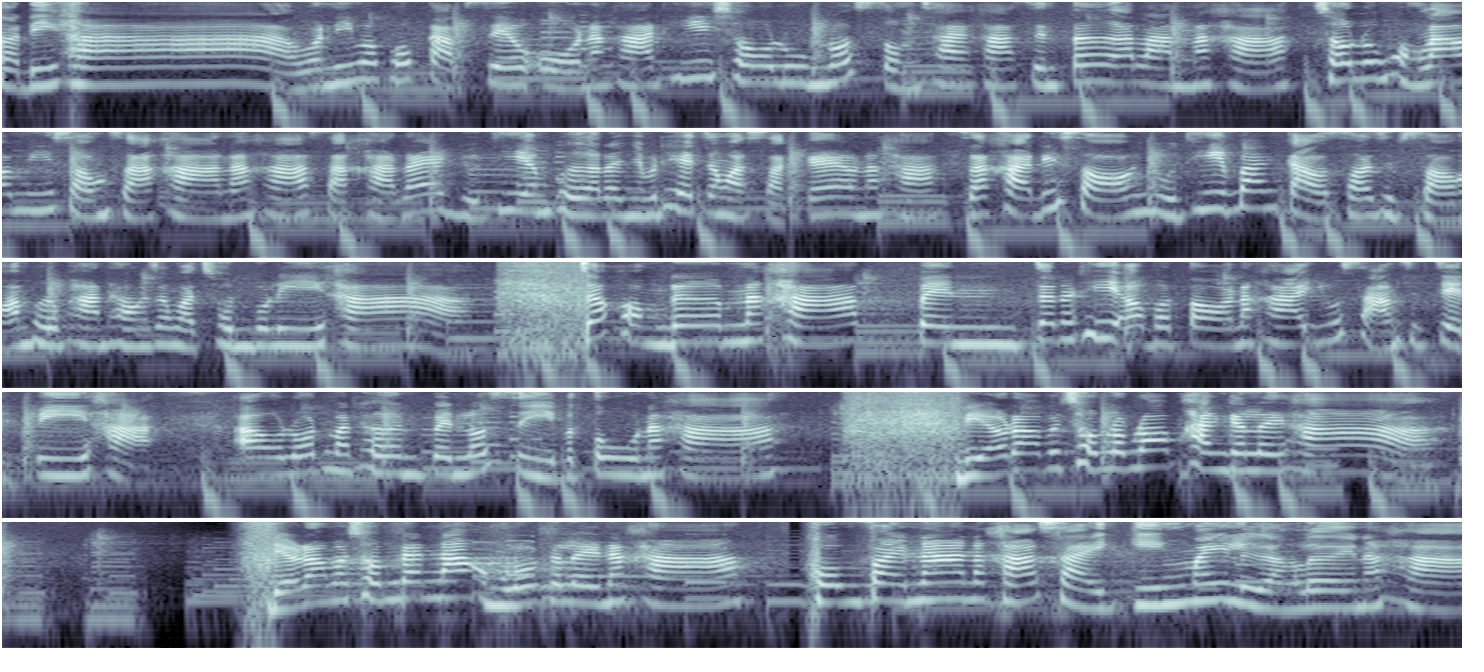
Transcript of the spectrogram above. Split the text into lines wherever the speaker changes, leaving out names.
สวัสดีค่ะ วันนี้มาพบกับเซลล์โอนะคะ ที่โชว์รูมรถสมชายคาร์เซ็นเตอร์อลันนะคะ โชว์รูมของเรามี 2 สาขานะคะ สาขาแรกอยู่ที่อำเภออรัญญประเทศจังหวัดสระแก้วนะคะ สาขาที่ 2 อยู่ที่บ้านเก่าซอย 12 อำเภอพานทองจังหวัดชนบุรีค่ะ เจ้าของเดิมนะคะ เป็นเจ้าหน้าที่อบตนะคะอายุ 37 ปีค่ะ เอารถมาเทินเป็นรถ 4 ประตูนะคะ เดี๋ยวเราไปชมรอบๆคันกันเลยค่ะ เดี๋ยวเรามาชมด้านหน้าของรถกันเลยนะคะโคมไฟหน้านะคะใส่กิ้งไม่เหลืองเลยนะคะ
